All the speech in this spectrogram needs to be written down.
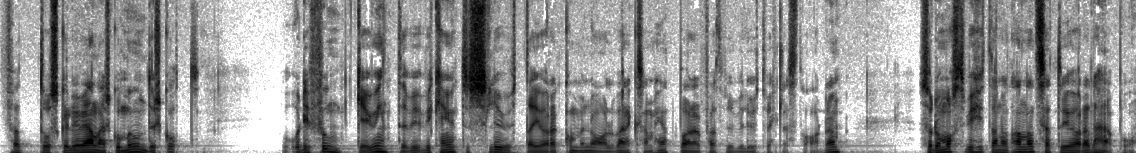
för att då skulle vi annars gå med underskott. Och det funkar ju inte. Vi, vi, kan ju inte sluta göra kommunal verksamhet bara för att vi vill utveckla staden. Så då måste vi hitta något annat sätt att göra det här på.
